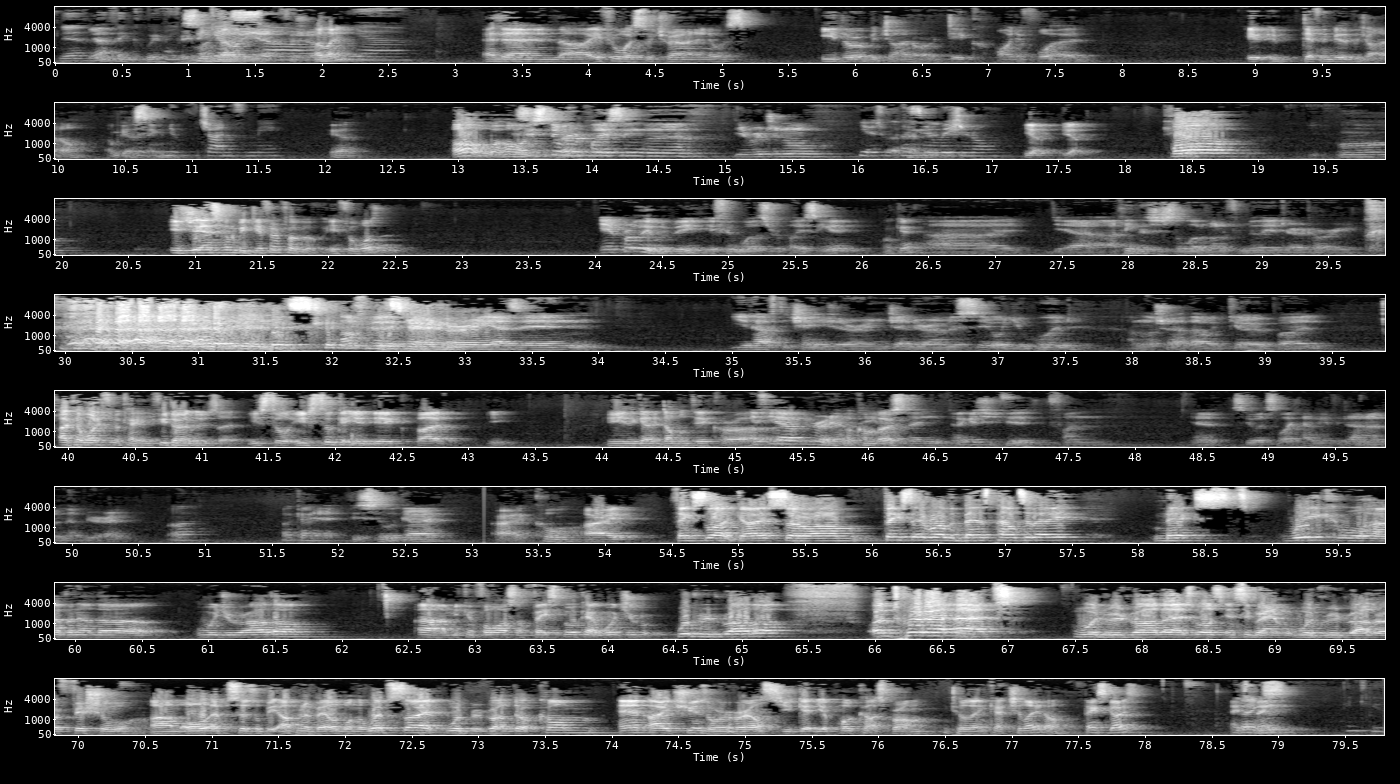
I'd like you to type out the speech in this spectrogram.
Yeah, Yeah. I think we've I pretty Single, much. guess yeah, for so, sure. Elaine? Yeah. and then uh, if it was switch around and it was either a vagina or a dick on your forehead, it would definitely be the vagina. I'm guessing. Vagina for me. Yeah. Oh, well, hold on. Is he still No. replacing the the original? Yeah, it's replacing the Appendage. original. Yeah, yeah. Or mm, is your answer going to be different for, if it wasn't? Yeah, it probably would be if it was replacing it. Okay. Uh, yeah, I think there's just a lot of unfamiliar territory. It's- unfamiliar territory, as in you'd have to change your own gender, I'm assuming, or you would. I'm not sure how that would go, but okay, what if okay if you don't lose it, you still you still get your dick, but you you either get a double dick or a if you, have, already have a combo. penis, then I guess you could fun, yeah, see what it's like having a vagina. I think that'd be alright. Uh, okay. Yeah, if he's still a guy. All right, cool. All right, thanks a lot, guys. So, um, thanks to everyone on the bands panel today. Next week we'll have another Would You Rather. Um, you can follow us on Facebook at Would You Would Rather, on Twitter at Would Rude Rather, as well as Instagram Would Rude Rather Official. Um, all episodes will be up and available on the website woodwe'drather.com and iTunes or wherever else you get your podcast from. Until then, catch you later. Thanks, guys. Thanks, Thanks. mate.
